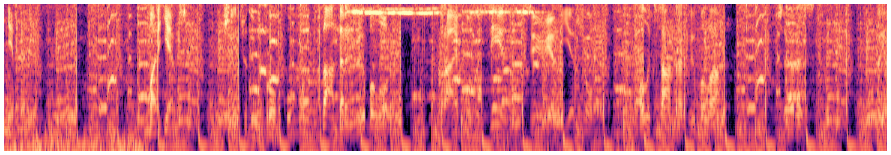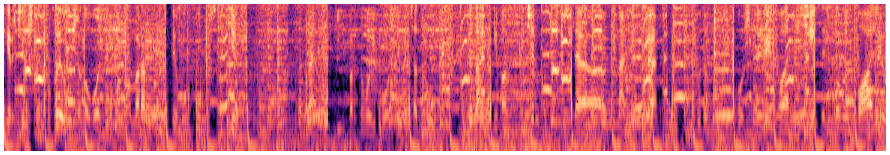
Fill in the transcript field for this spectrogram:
Нефталі. Мар'євич. Чи сюди у бровку. Олександр Гибало. Грає по носі, друзі. Він є жовтий. Олександра Гибала через гірчишник вилучено восьмого номера колективу фокусників. Забирає голкіпер нової пошти м'яча до рук. Кидає Іван Ткаченко. Тож після фінальних зряд буде нової пошти 26 залікових балів.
